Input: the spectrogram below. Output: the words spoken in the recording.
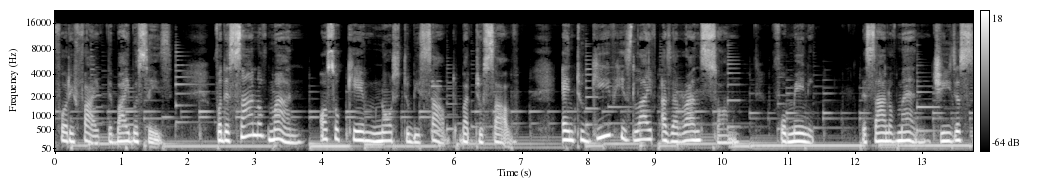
45, the Bible says, For the Son of Man also came not to be served, but to serve, and to give his life as a ransom for many. The Son of Man, Jesus,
